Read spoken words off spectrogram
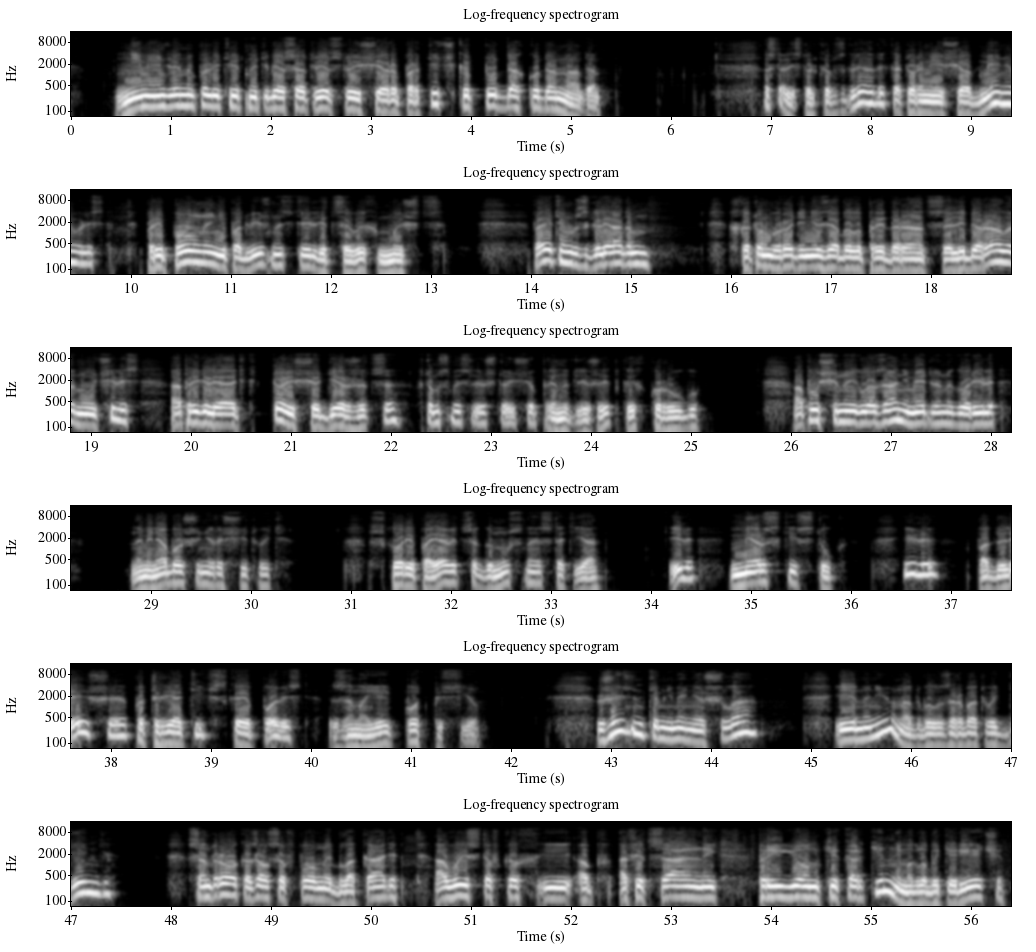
Немедленно полетит на тебя соответствующая рапортичка туда, куда надо. Остались только взгляды, которыми еще обменивались при полной неподвижности лицевых мышц. По этим взглядам, к которым вроде нельзя было придраться, либералы научились определять, кто еще держится, в том смысле, что еще принадлежит к их кругу. Опущенные глаза немедленно говорили: "На меня больше не рассчитывайте. Вскоре появится гнусная статья или мерзкий стук или подлейшая патриотическая повесть за моей подписью. Жизнь, тем не менее, шла, и на нее надо было зарабатывать деньги. Сандро оказался в полной блокаде, о выставках и об официальной приемке картин не могло быть и речи.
